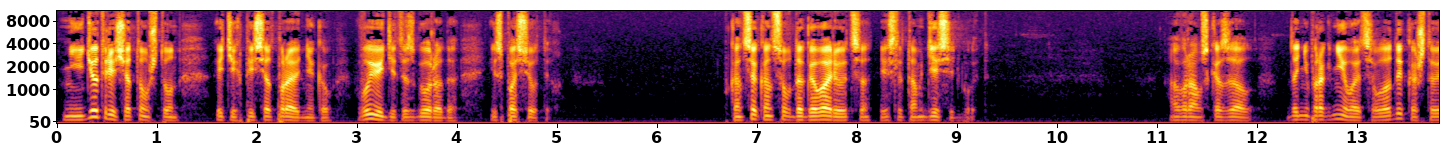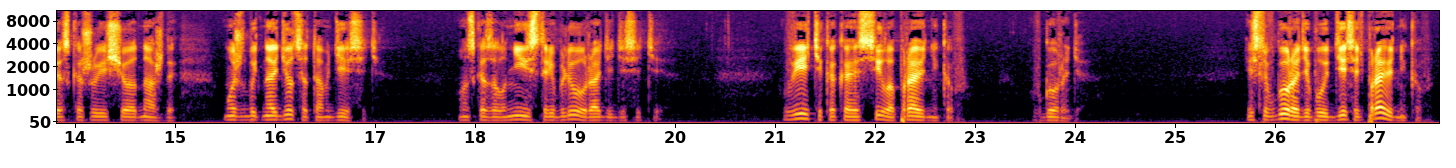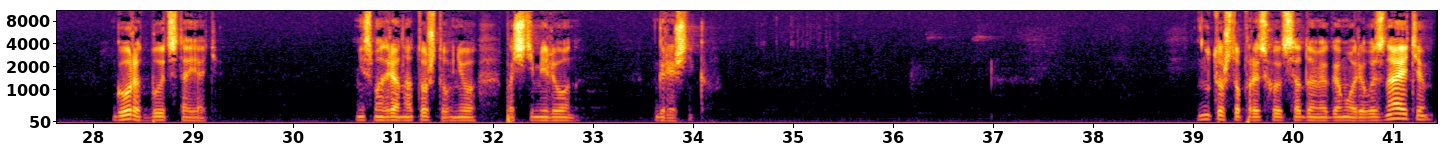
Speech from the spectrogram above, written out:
Не идет речь о том, что он этих 50 праведников выведет из города и спасет их. В конце концов договариваются, если там 10 будет. Авраам сказал, да не прогневается владыка, что я скажу еще однажды. Может быть, найдется там 10. Он сказал, не истреблю ради десяти. Видите, какая сила праведников в городе. Если в городе будет 10 праведников, город будет стоять. Несмотря на то, что в него почти миллион грешников. Ну, то, что происходит в Содоме и Гаморе, вы знаете.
